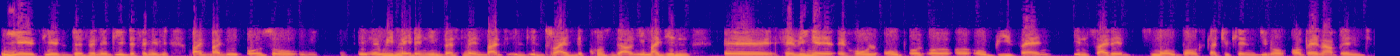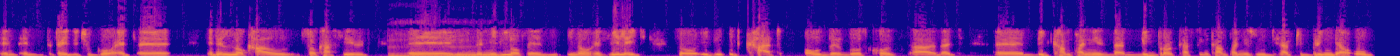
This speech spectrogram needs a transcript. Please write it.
Yes, yes, definitely, definitely. But but also we, made an investment, but it, it drives the cost down. Imagine uh, having a, a whole o, o, o, OB van inside a small box that you can you know open up and and, and ready to go at uh, at a local soccer field uh, in the middle of a you know a village. So it it cut all the, those costs uh, that. Uh, big companies, that big broadcasting companies would have to bring their OB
